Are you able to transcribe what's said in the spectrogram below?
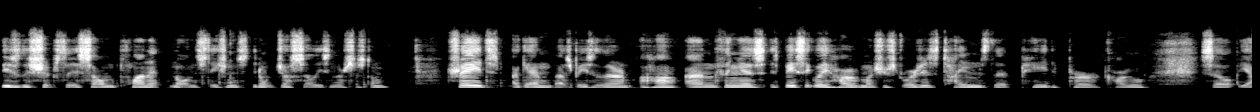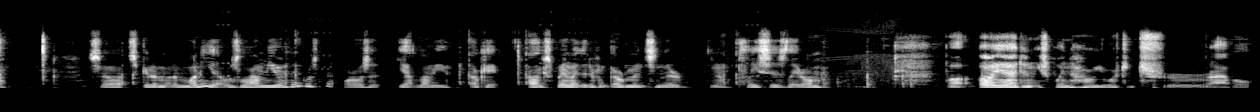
These are the ships they sell on the planet, not on the stations. They don't just sell these in their system. Trade, again, that's basically there. Uh-huh. And the thing is, it's basically how much your storage is times the paid per cargo. So, yeah. So that's a good amount of money. That was LAMU, I think, wasn't it? Or was it? Yeah, LAMU. Okay. I'll explain like the different governments and their you know places later on. But oh yeah, I didn't explain how you were to travel.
